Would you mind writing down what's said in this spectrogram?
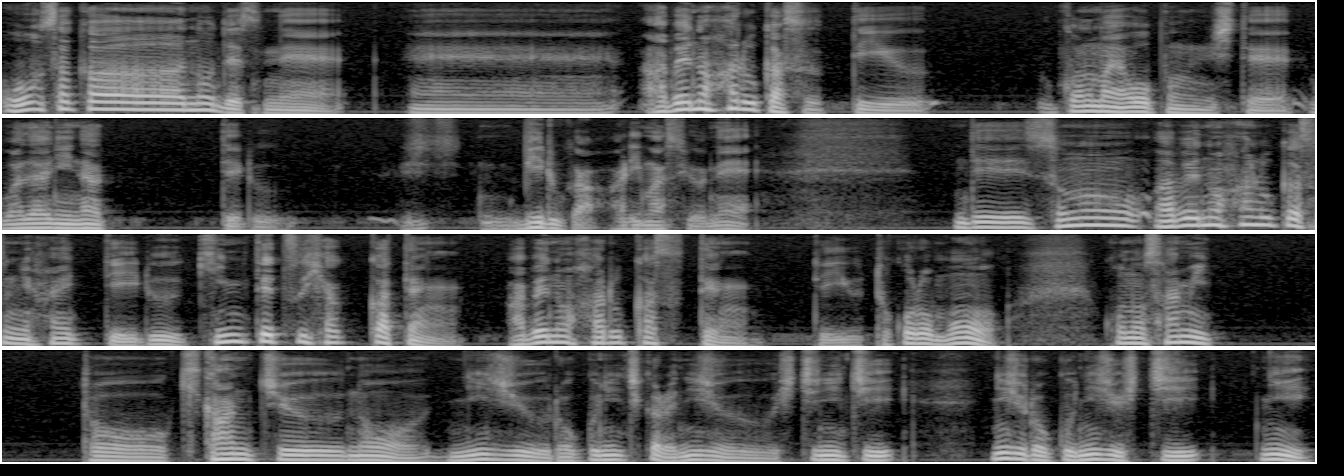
大阪のですね、えー、アベノハルカスっていうこの前オープンして話題になってるビルがありますよね。でそのアベノハルカスに入っている近鉄百貨店アベノハルカス店っていうところもこのサミット期間中の26日から27日2627に、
